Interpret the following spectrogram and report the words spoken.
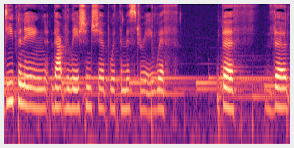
deepening that relationship with the mystery, with the the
